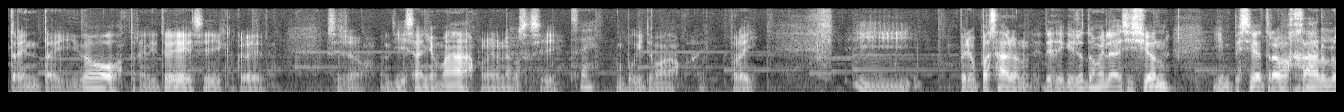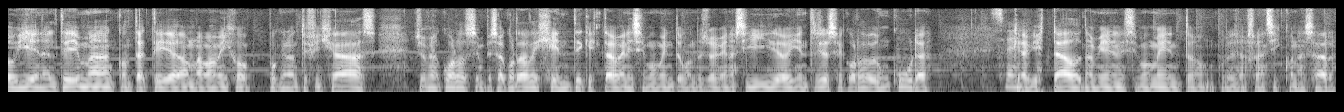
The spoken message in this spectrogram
32, 33, sí, creo que, sé yo, 10 años más, una cosa así. Sí. Un poquito más por ahí. Y, pero pasaron, desde que yo tomé la decisión y empecé a trabajarlo bien al tema, contacté a mamá, me dijo, ¿por qué no te fijas? Yo me acuerdo, se empezó a acordar de gente que estaba en ese momento cuando yo había nacido y entre ellos se acordó de un cura que había estado también en ese momento, por ejemplo Francisco Nazar,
